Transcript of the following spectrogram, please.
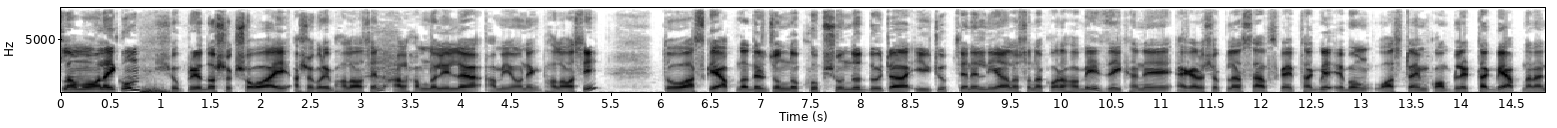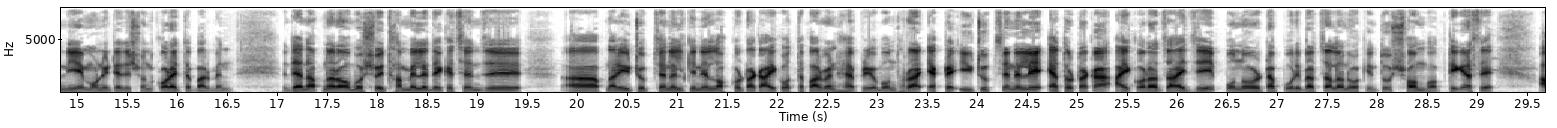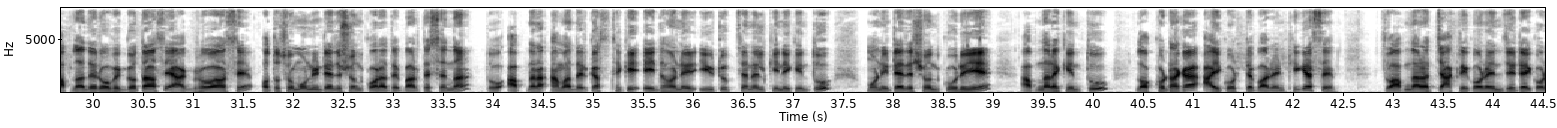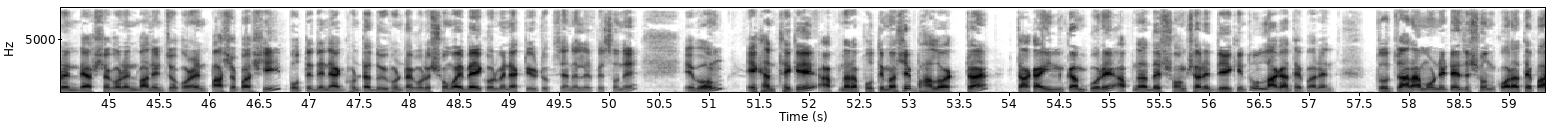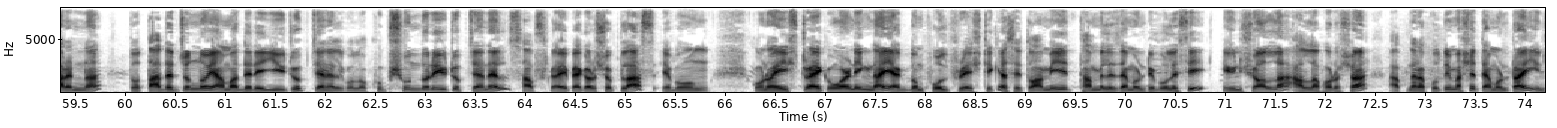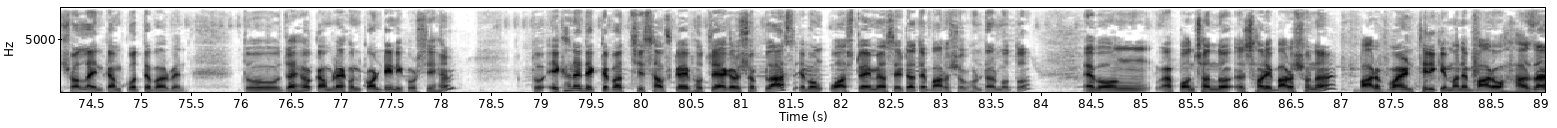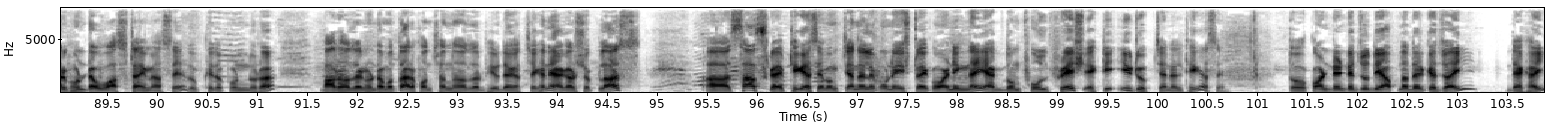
আসসালামু আলাইকুম। সুপ্রিয় দর্শক সবাই আশা করি ভালো আছেন। আলহামদুলিল্লাহ আমি অনেক ভালো আছি। তো আজকে আপনাদের জন্য খুব সুন্দর দুইটা ইউটিউব চ্যানেল নিয়ে আলোচনা করা হবে যেখানে এগারোশো প্লাস সাবস্ক্রাইব থাকবে এবং ওয়াচ টাইম কমপ্লিট থাকবে, আপনারা নিয়ে মনিটাইজেশন করাইতে পারবেন। দেন আপনারা অবশ্যই থামেলে দেখেছেন যে আপনার ইউটিউব চ্যানেল কিনে লক্ষ টাকা আয় করতে পারবেন। হ্যাঁ প্রিয় বন্ধুরা, একটা ইউটিউব চ্যানেলে এত টাকা আয় করা যায় যে, পনেরোটা পরিবার চালানো কিন্তু সম্ভব, ঠিক আছে? আপনাদের অভিজ্ঞতা আছে, আগ্রহ আছে, অথচ মনিটাইজেশন করাতে পারতেছেন না। তো আপনারা আমাদের কাছ থেকে এই ধরনের ইউটিউব চ্যানেল কিনে কিন্তু মনিটাইজেশন করিয়ে আপনারা কিন্তু লক্ষ টাকা আয় করতে পারেন, ঠিক আছে? তো আপনারা চাকরি করেন, যেটাই করেন, ব্যবসা করেন, বাণিজ্য করেন, পাশাপাশি প্রতিদিন এক ঘণ্টা, দুই ঘণ্টা করে সময় ব্যয় করবেন একটা ইউটিউব চ্যানেলের পেছনে এবং এখান থেকে আপনারা প্রতি মাসে ভালো একটা টাকা ইনকাম করে আপনাদের সংসারের দিয়ে কিন্তু লাগাতে পারেন। তো যারা মনিটাইজেশন করাতে পারেন না তো তাদের জন্যই আমাদের এই ইউটিউব চ্যানেলগুলো। খুব সুন্দর ইউটিউব চ্যানেল, সাবস্ক্রাইব এগারোশো প্লাস এবং কোনো এই স্ট্রাইক ওয়ার্নিং নাই, একদম ফুল ফ্রেশ ঠিক আছে? তো আমি থাম্বেলে যেমনটি বলেছি ইনশাল্লাহ আল্লাহ ভরসা, আপনারা প্রতি মাসে তেমনটাই ইনশাল্লাহ ইনকাম করতে পারবেন। তো যাই হোক, আমরা এখন কন্টিনিউ করছি হ্যাঁ? তো এখানে দেখতে পাচ্ছি সাবস্ক্রাইব হচ্ছে এগারোশো প্লাস এবং ওয়াচ টাইম আছে এটাতে বারোশো ঘণ্টার মতো। এবং পঞ্চান্ন সরি বারোশো না, বারো পয়েন্ট থ্রিকে মানে বারো হাজার ঘণ্টা ওয়াচ টাইম আছে, দুঃখিত বন্ধুরা। বারো হাজার ঘণ্টা মতো আর পঞ্চান্ন হাজার ভিউ দেখাচ্ছে এখানে, এগারোশো প্লাস সাবস্ক্রাইব ঠিক আছে? এবং চ্যানেলে কোনো স্ট্রাইক ওয়ার্নিং নাই, একদম ফুল ফ্রেশ একটি ইউটিউব চ্যানেল ঠিক আছে? তো কন্টেন্টে যদি আপনাদেরকে যাই, দেখাই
